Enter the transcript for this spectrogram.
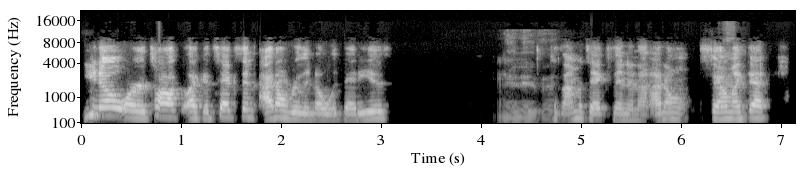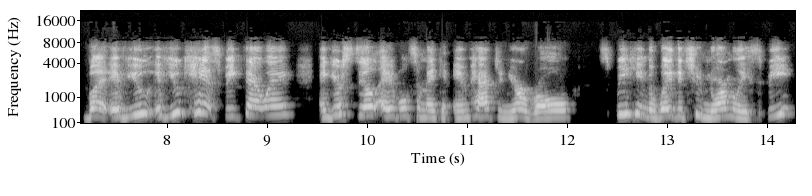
you know, or talk like a Texan, I don't really know what that is because I'm a Texan and I, don't sound like that. But if you if you can't speak that way and you're still able to make an impact in your role, speaking the way that you normally speak,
